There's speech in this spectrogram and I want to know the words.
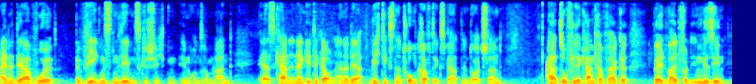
eine der wohl bewegendsten Lebensgeschichten in unserem Land. Er ist Kernenergetiker und einer der wichtigsten Atomkraftexperten in Deutschland. Er hat so viele Kernkraftwerke weltweit von innen gesehen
